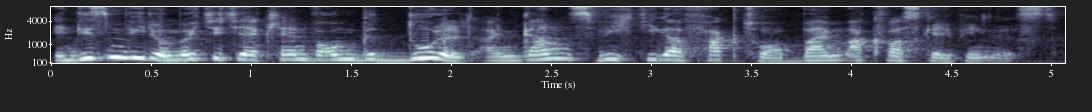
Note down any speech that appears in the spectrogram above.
In diesem Video möchte ich dir erklären, warum Geduld ein ganz wichtiger Faktor beim Aquascaping ist.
